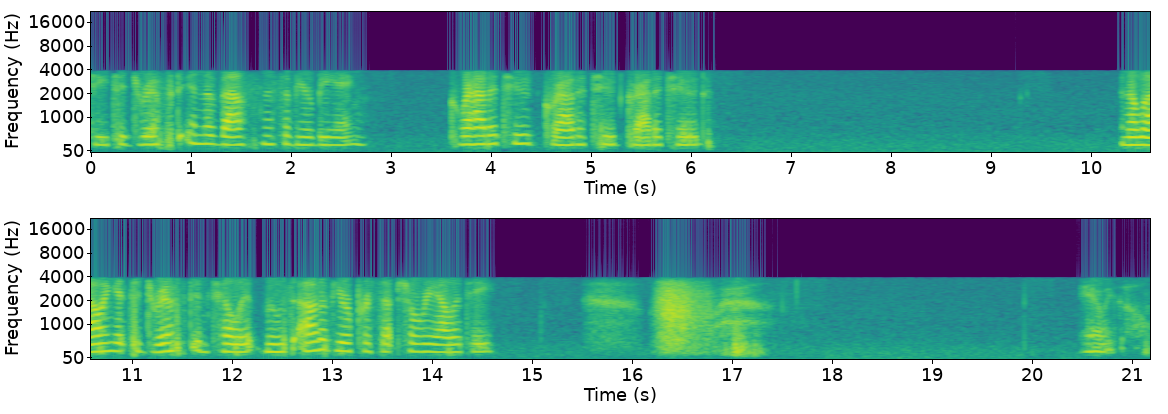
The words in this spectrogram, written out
energy to drift in the vastness of your being. Gratitude, gratitude, gratitude. And allowing it to drift until it moves out of your perceptual reality. There we go.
